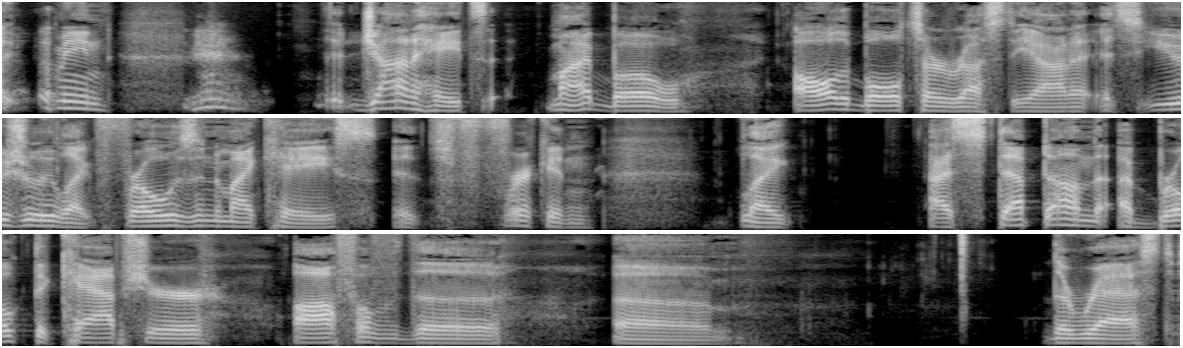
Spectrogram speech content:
I mean, John hates it. My bow. All the bolts are rusty on it. It's usually like frozen to my case. It's freaking like I stepped on the, I broke the capture off of the um the rest.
